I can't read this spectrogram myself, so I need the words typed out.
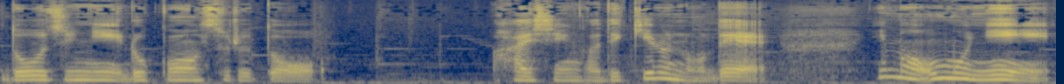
同時に録音すると配信ができるので今主に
